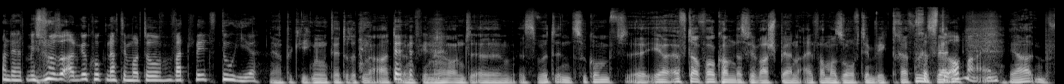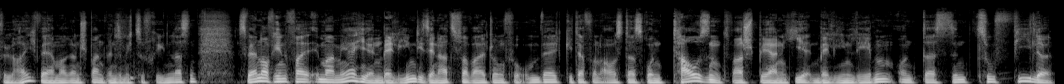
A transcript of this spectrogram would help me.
Und er hat mich nur so angeguckt nach dem Motto, was willst du hier? Ja, Begegnung der dritten Art irgendwie, ne? Und äh, es wird in Zukunft äh, eher öfter vorkommen, dass wir Waschbären einfach mal so auf dem Weg treffen. Frisst werden, du auch mal ein? Ja, vielleicht wäre ja mal ganz spannend, wenn sie mich zufrieden lassen. Es werden auf jeden Fall immer mehr hier in Berlin. Die Senatsverwaltung für Umwelt geht davon aus, dass rund 1000 Waschbären hier in Berlin leben und das sind zu viele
